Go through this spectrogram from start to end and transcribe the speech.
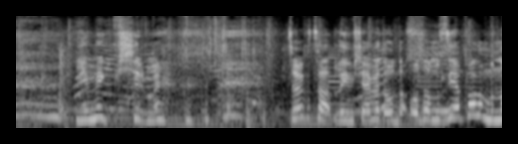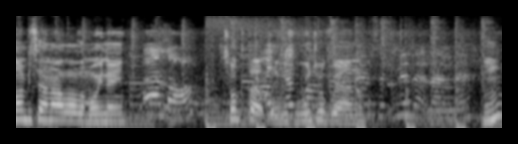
Yemek pişirme. çok tatlıymış. Evet oda, odamızı yapalım. Bundan bir tane alalım. Oynayın. Çok tatlıymış. Bunu çok beğendim. Hı?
